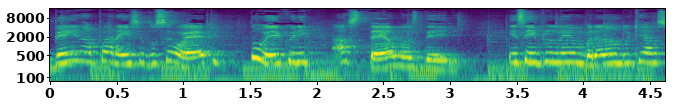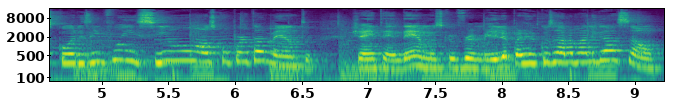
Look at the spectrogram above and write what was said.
bem na aparência do seu app, do ícone, as telas dele e sempre lembrando que as cores influenciam o nosso comportamento. Já entendemos que o vermelho é para recusar uma ligação,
